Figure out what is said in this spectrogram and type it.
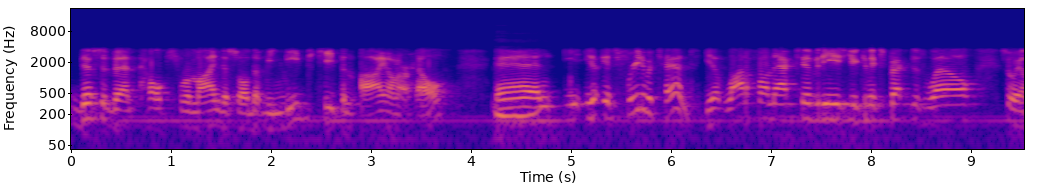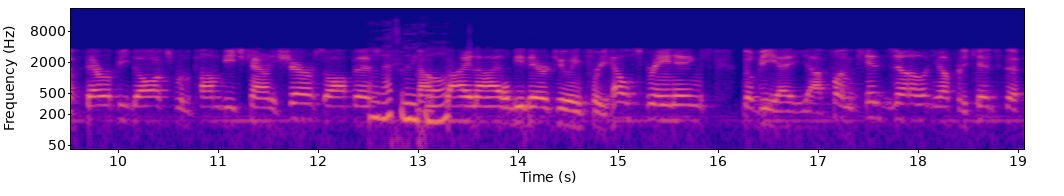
This event helps remind us all that we need to keep an eye on our health. And you know, it's free to attend. You know, a lot of fun activities you can expect as well. So we have therapy dogs from the Palm Beach County Sheriff's Office. Oh, that's gonna be Mount cool. Sinai will be there doing free health screenings. There'll be a uh, fun kids zone, you know, for the kids to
